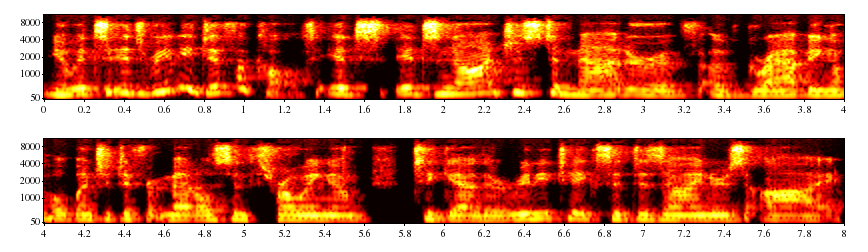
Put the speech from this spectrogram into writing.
you know it's it's really difficult. It's it's not just a matter of of grabbing a whole bunch of different metals and throwing them together. It really takes a designer's eye.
